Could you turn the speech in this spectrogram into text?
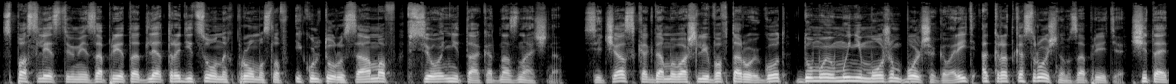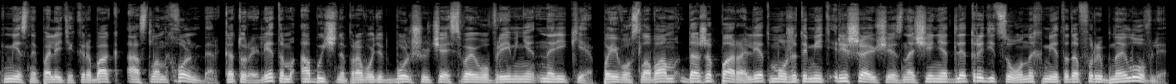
с последствиями запрета для традиционных промыслов и культуры самов все не так однозначно. Сейчас, когда мы вошли во второй год, думаю, мы не можем больше говорить о краткосрочном запрете, считает местный политик-рыбак Аслан Хольмберг, который летом обычно проводит большую часть своего времени на реке. По его словам, даже пара лет может иметь решающее значение для традиционных методов рыбной ловли,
